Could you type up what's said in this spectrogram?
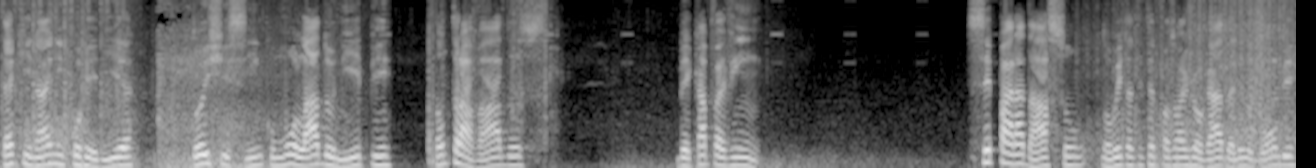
Tech 9 em correria. 2x5, molado nip. Estão travados. Backup vai vir separadaço. No Way tá tentando fazer uma jogada ali no bombe.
